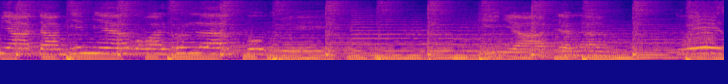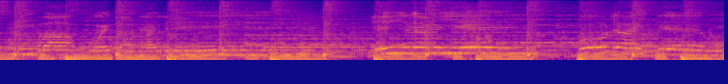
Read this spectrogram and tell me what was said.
မြတ်တာမြင့်မြတ်ဘဝလွတ်လပ်ဖို့တွေဤညာတလန်းသွေးစီပါပွဲကန်နိုင်လေရင်ရန်ရေဘိုးတိုက်တဲ့ဝီ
